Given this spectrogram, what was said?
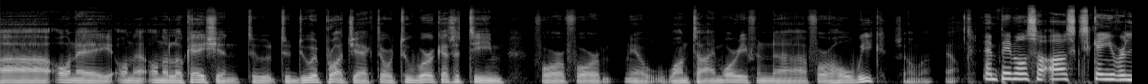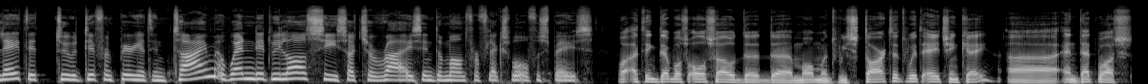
uh, on a on a on a location to to do a project or to work as a team for for you know one time or even uh, for a whole week. So uh, yeah. And Pim also asks, can you relate it to a different period in time? When did we last see such a rise in demand for flexible office space? Well, I think that was also the the moment we started with HNK, uh, and that was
